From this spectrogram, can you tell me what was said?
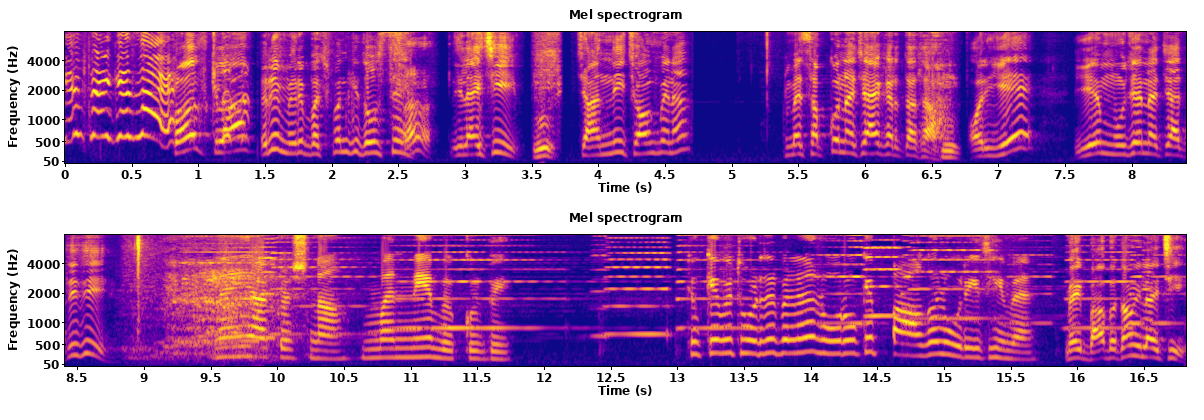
कैसा है कैसा है फ़र्स्ट क्लास अरे मेरे बचपन की दोस्त है। इलायची चांदनी चौक में ना मैं सबको नचाया करता था। और ये ये मुझे नचाती थी। नहीं यार कृष्णा मन नहीं बिल्कुल भी। क्योंकि अभी थोड़ी देर पहले ना रो रो के पागल हो रही थी मैं। मैं एक बात बताऊँ इलायची?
